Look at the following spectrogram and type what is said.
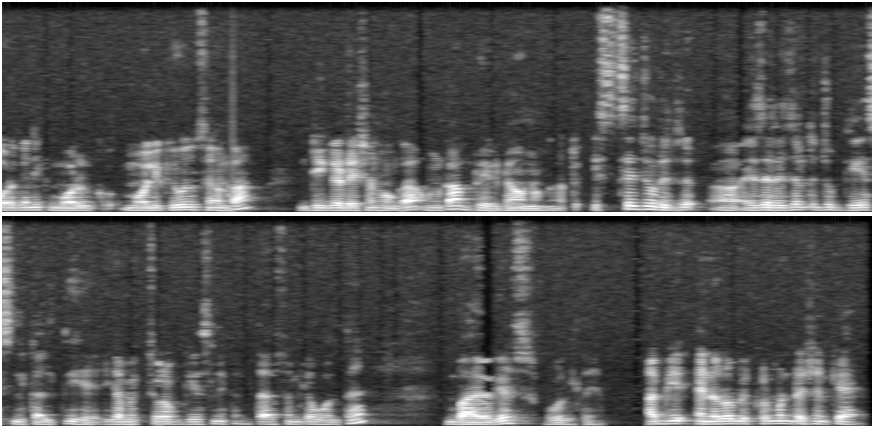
ऑर्गेनिक मॉलिक्यूल्स हैं, उनका डिग्रेडेशन होगा, उनका ब्रेकडाउन होगा। तो इससे जो एज ए रिज़ल्ट जो गैस निकलती है, या मिक्सचर ऑफ़ गैस निकलता है, उसे हम क्या बोलते हैं? बायोगैस बोलते हैं। अब ये एनारोबिक फर्मेंटेशन क्या है?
